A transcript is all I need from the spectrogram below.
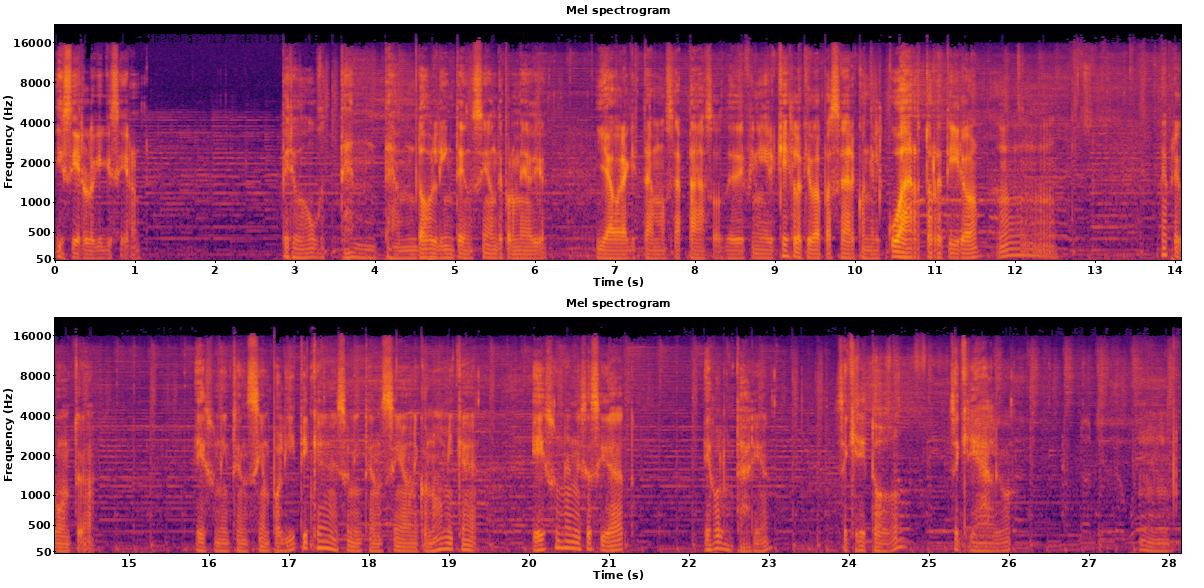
hicieron lo que quisieron. Pero hubo tanta doble intención de por medio. Y ahora que estamos a pasos de definir qué es lo que va a pasar con el cuarto retiro, mm, me pregunto, ¿es una intención política? ¿Es una intención económica? ¿Es una necesidad? ¿Es voluntaria? ¿Se quiere todo? ¿Se quiere algo? Mm,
